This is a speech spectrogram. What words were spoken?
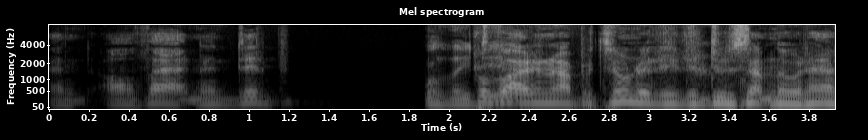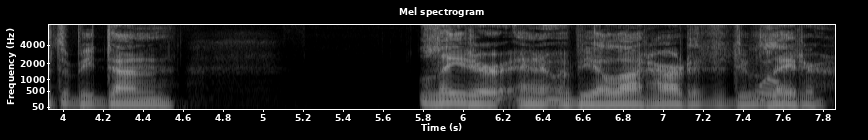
and all that. And it did well, they provide did. an opportunity to do something that would have to be done later, and it would be a lot harder to do well, later.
